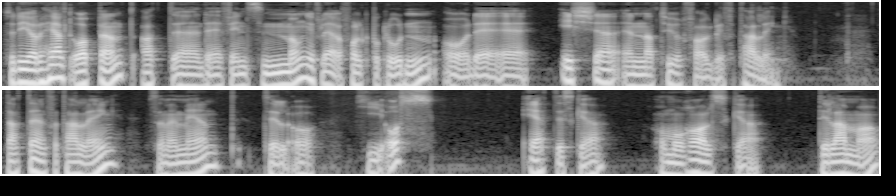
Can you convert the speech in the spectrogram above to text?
Så de gjør det helt åpent at eh, det fins mange flere folk på kloden, og det er ikke en naturfaglig fortelling. Dette er en fortelling som er ment til å gi oss etiske og moralske dilemmaer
